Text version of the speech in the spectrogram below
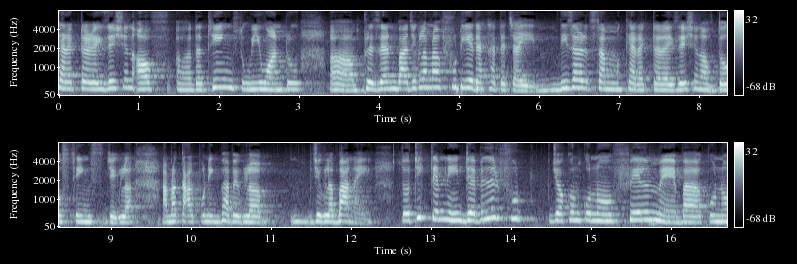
characterisation of the things we want to present বা যেগুলো আমরা ফুটিয়ে দেখাতে চাই। These are some characterisation of those things যেগুলো আমরা কাল্পনিকভাবে এগুলো যেগুলো বানাই। তো ঠিক তেমনি ডেভিলের ফুড যখন কোনো ফিল্মে বা কোনো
